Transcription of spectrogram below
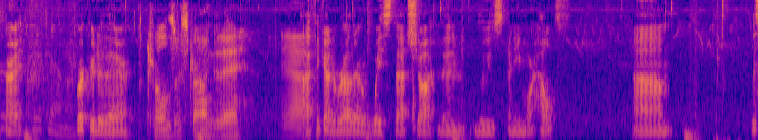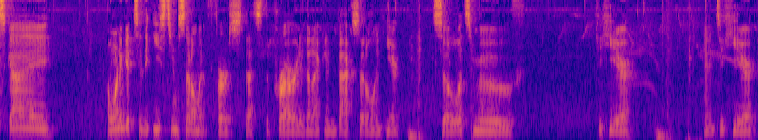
Alright. Worker to there. Trolls are strong today. Yeah. I think I'd rather waste that shot than lose any more health. Um, this guy, I want to get to the eastern settlement first. That's the priority. Then I can back settle in here. So let's move to here and to here.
